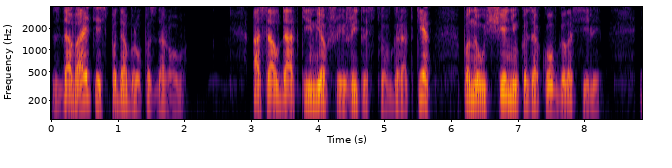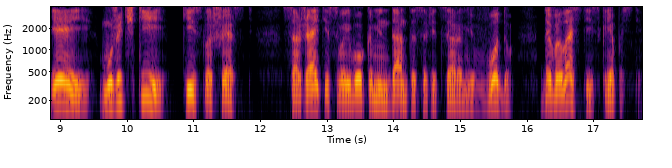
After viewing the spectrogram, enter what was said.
Сдавайтесь по добру, по здорову. А солдатки, имевшие жительство в городке, по наущению казаков голосили. «Эй, мужички, кисла шерсть, сажайте своего коменданта с офицерами в воду, да вылазьте из крепости.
